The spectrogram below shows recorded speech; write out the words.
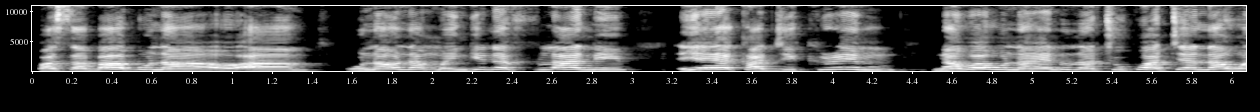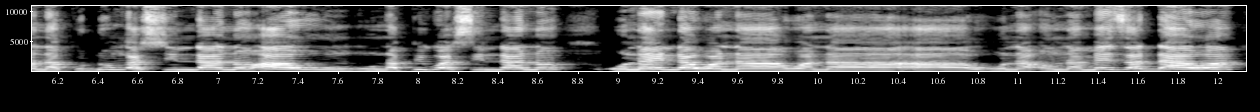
kwa sababu na um, unaona mwingine fulani yeye kajikrim na we unaenda unachukua tena wanakudunga sindano au unapigwa sindano unaenda wana wana uh, una, unameza dawa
